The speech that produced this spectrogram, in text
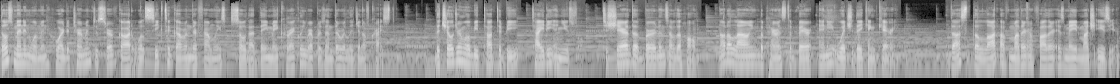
Those men and women who are determined to serve God will seek to govern their families so that they may correctly represent the religion of Christ. The children will be taught to be tidy and useful, to share the burdens of the home, not allowing the parents to bear any which they can carry. Thus, the lot of mother and father is made much easier.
